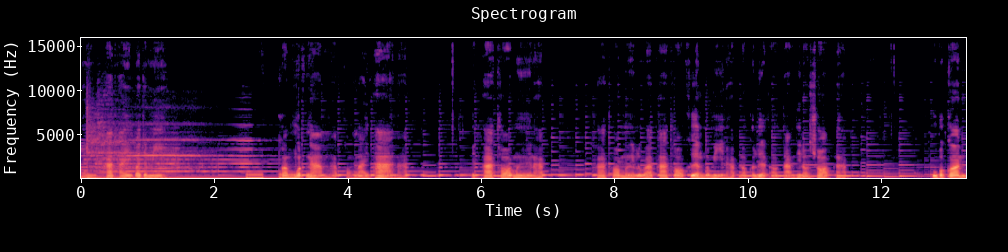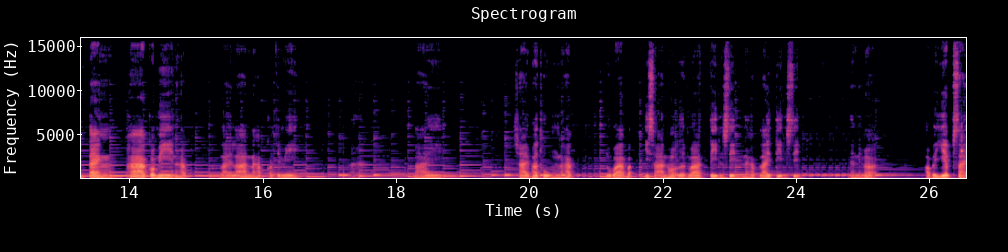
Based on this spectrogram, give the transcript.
ในผ้าไทยก็จะมีความงดงามนะครับของลายผ้านะครับ เป็นผ้าทอมือนะครับ ผ้าทอมือหรือว่าผ้าทอเครื่องก็มีนะครับ เราก็เลือกเอาตามที่เราชอบนะครับ อุปกรณ์แต่งผ้าก็มีนะครับ หลายร้านนะครับก็จะมีลายชายผ้าถุงนะครับ หรือว่าอีสานเขาเอิดว่าตีนสินนะครับ ไล่ตีนสินอันนี้ก็เอาไปเย็บใส่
